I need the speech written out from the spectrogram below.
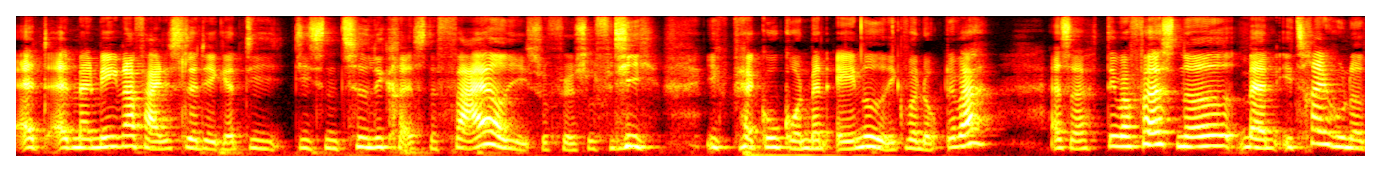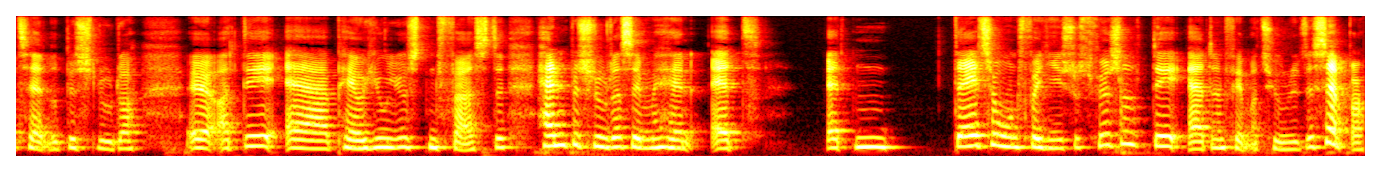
at, at man mener faktisk slet ikke, at de, de sådan tidlige kristne fejrede Jesu fødsel, fordi i per god grund, man anede ikke, hvornår det var. Altså, det var først noget, man i 300-tallet beslutter, øh, og det er Pave Julius den første. Han beslutter simpelthen, at, at den- datoen for Jesus fødsel, det er den 25. december.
